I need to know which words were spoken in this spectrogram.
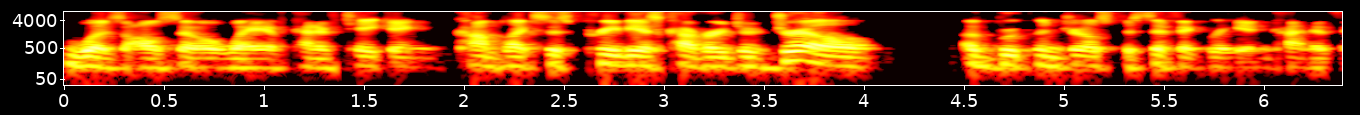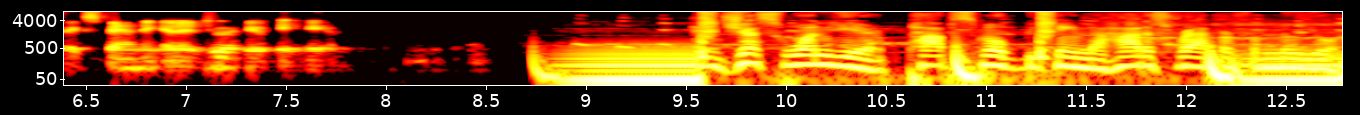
was also a way of kind of taking Complex's previous coverage of drill, of Brooklyn drill specifically, and kind of expanding it into a new medium. In just one year, Pop Smoke became the hottest rapper from New York.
